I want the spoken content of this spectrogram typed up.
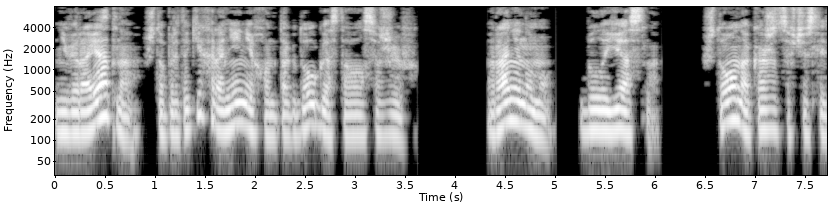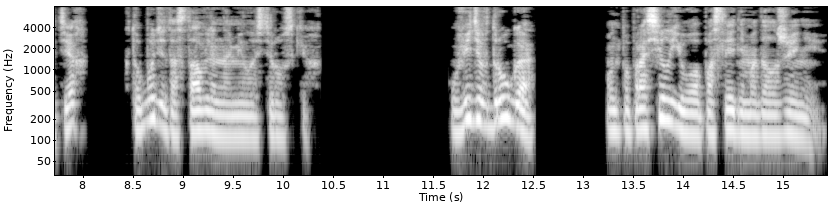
Невероятно, что при таких ранениях он так долго оставался жив. Раненому было ясно, что он окажется в числе тех, кто будет оставлен на милость русских. Увидев друга, он попросил его о последнем одолжении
